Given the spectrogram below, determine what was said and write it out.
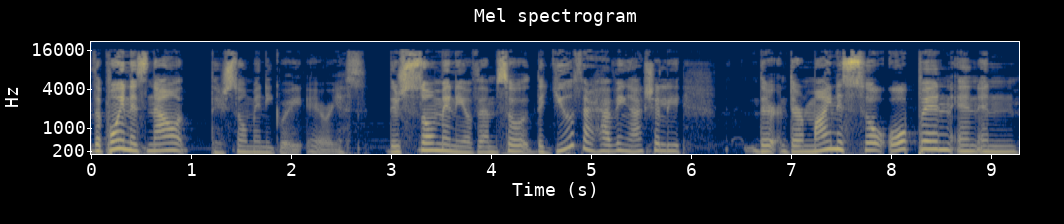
the point is now there's so many gray areas. There's so many of them. So the youth are having actually their their mind is so open and and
